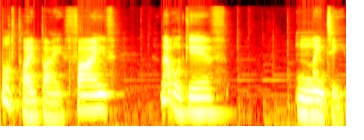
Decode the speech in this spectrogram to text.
multiplied by 5. That will give 90.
